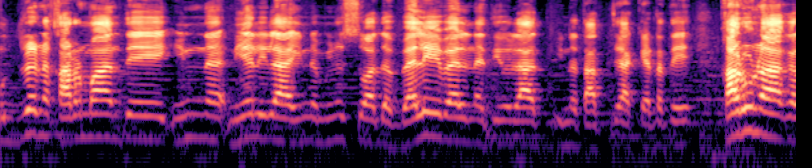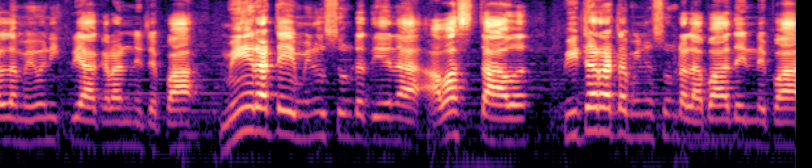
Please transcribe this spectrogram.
මුද්‍රණ කර්මාන්තයේ ඉන්න නියලිලා ඉන්න මිනිස්සු අද වැලේ වැල් නැතිවෙලා ඉන්න තත්ත්වයක් යටතේ කරුණා කරලා මෙවැනි ක්‍රියා කරන්නට එපා. මේ රටේ මිනිස්සුන්ට තියෙන අවස්ථාව පිටරට මිනිසුන්ට ලබා දෙන්න එපා.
